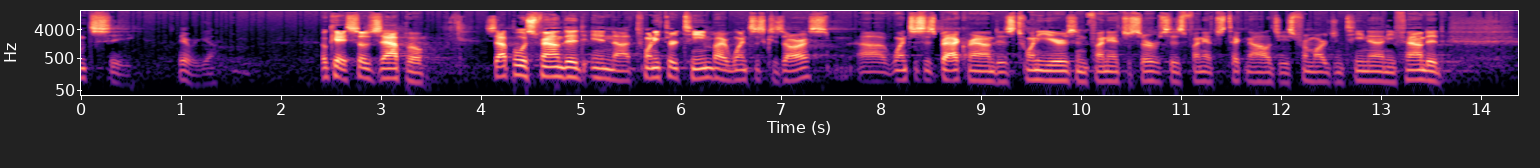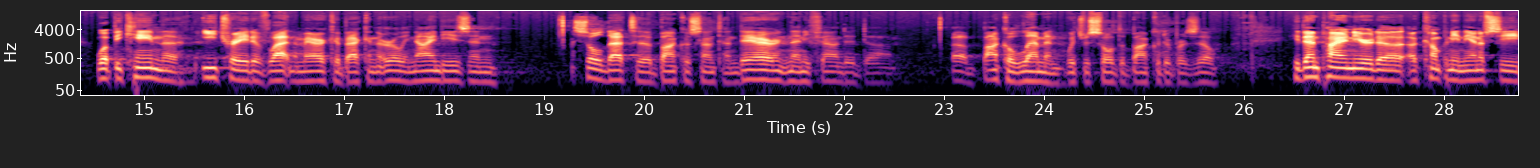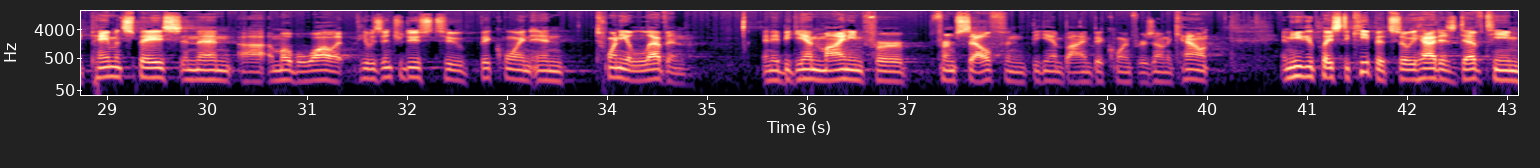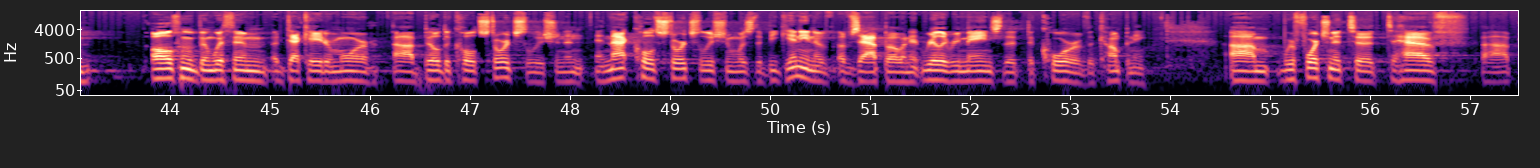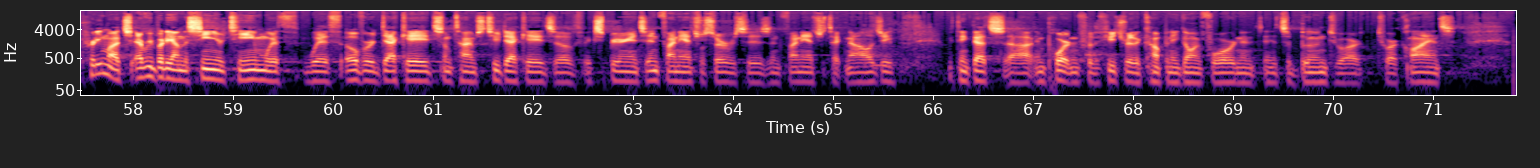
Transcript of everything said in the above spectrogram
let's see. There we go. Okay, so Xapo. Xapo was founded in uh, 2013 by Wences Casares. Uh, background is 20 years in financial services, financial technologies from Argentina, and he founded what became the E-Trade of Latin America back in the early 90s and sold that to Banco Santander, and then he founded uh, uh, Banco Lemon, which was sold to Banco do Brasil. He then pioneered a, a, company in the NFC payment space and then uh, a mobile wallet. He was introduced to Bitcoin in 2011, and he began mining for, for himself and began buying Bitcoin for his own account. And he needed a place to keep it, so he had his dev team, all of whom have been with him a decade or more, uh, build a cold storage solution. And, and that cold storage solution was the beginning of, of Xapo, and it really remains the, the core of the company. Um, we're fortunate to, to have uh, pretty much everybody on the senior team with, with over a decade, sometimes two decades of experience in financial services and financial technology. We think that's uh, important for the future of the company going forward, and it's a boon to our, to our clients.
